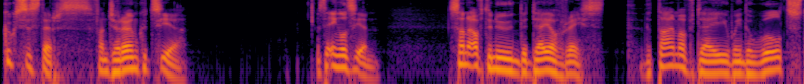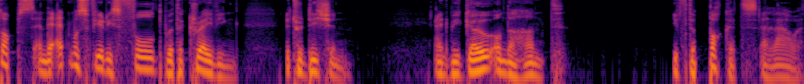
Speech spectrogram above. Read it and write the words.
Cook Sisters van Jerome Coetzee. Dis 'n Engelse een. Sunday afternoon, the day of rest, the time of day when the world stops and the atmosphere is filled with a craving, a tradition, and we go on the hunt, if the pockets alloweth.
